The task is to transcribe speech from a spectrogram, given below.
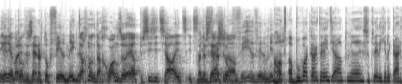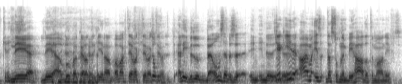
nee, ik nee, heb maar toch- er zijn er toch veel minder. Ik dacht nog dat Hwang zo... Hij had precies iets... Ja, iets, iets, maar er iets zijn er toch aan. veel, veel minder. Had Abubakar er eentje aan toen hij zijn tweede gele kaart kreeg? Nee, nee, Abubakar had er geen aan. Maar wacht even, wacht even, wacht toch, even. allee, ik bedoel, bij ons hebben ze in, in de... in Kijk, de- hier... Ah, maar is, dat is toch een BH dat de man heeft?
